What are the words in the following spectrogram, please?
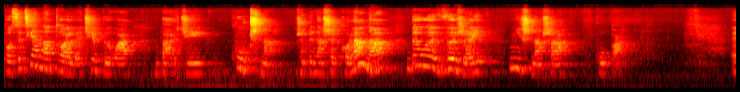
pozycja na toalecie była bardziej kuczna, żeby nasze kolana były wyżej niż nasza pupa. E,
